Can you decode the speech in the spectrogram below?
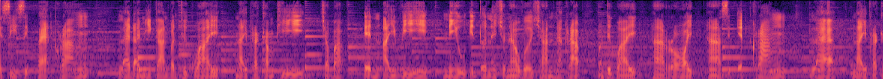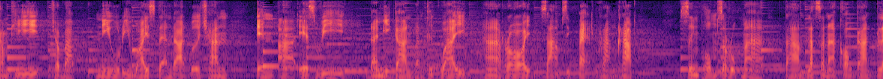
348 ครั้ง และได้มีการบันทึกไว้ในพระคัมภีร์ฉบับ NIV New International Version นะครับ บันทึกไว้ 551 ครั้ง และในพระคัมภีร์ฉบับ New Revised Standard Version NRSV ได้มีการบันทึกไว้ 538 ครั้งครับ ซึ่งผมสรุปมาตามลักษณะของการแปล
